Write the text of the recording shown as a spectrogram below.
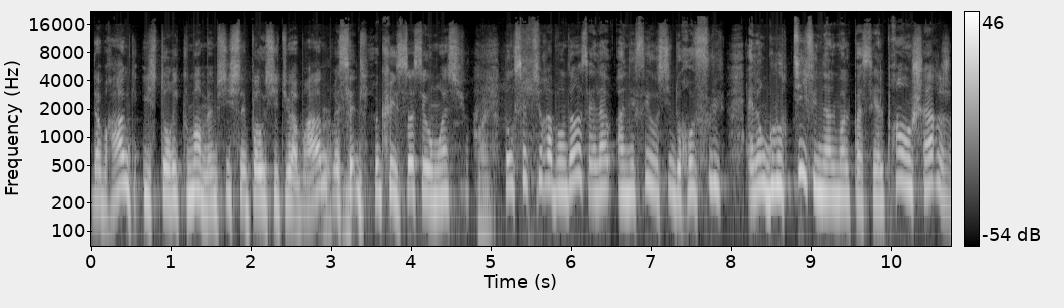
D'Abraham, qui historiquement, même si je ne sais pas où situe Abraham, précède le Christ, ça c'est au moins sûr. Donc cette surabondance, elle a un effet aussi de reflux. Elle engloutit finalement le passé, elle prend en charge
